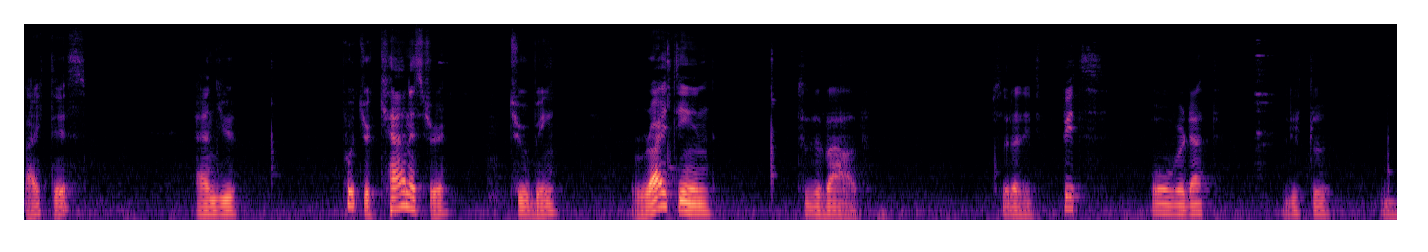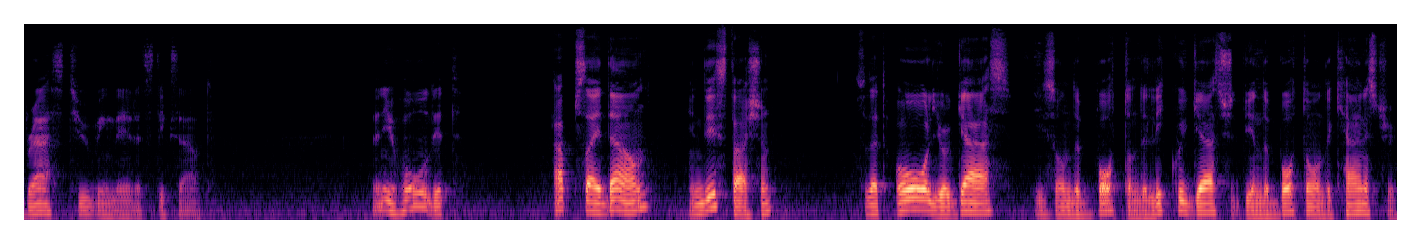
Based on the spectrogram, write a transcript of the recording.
like this, and you put your canister tubing right in to the valve so that it fits over that little brass tubing there that sticks out. Then you hold it upside down in this fashion so that all your gas is on the bottom. The liquid gas should be on the bottom of the canister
